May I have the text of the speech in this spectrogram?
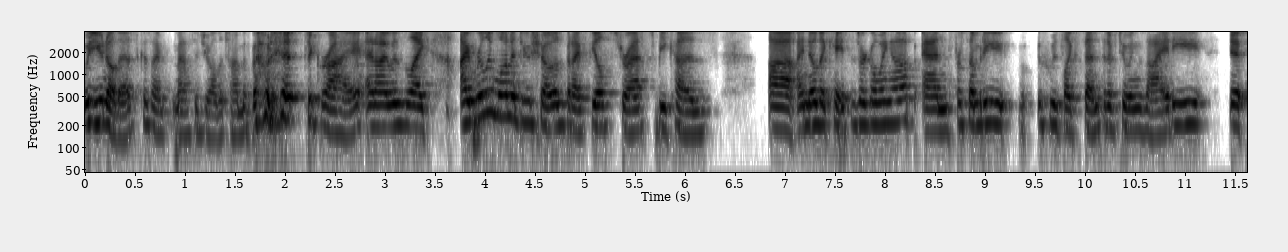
Well, you know this because I message you all the time about it to cry. And I was like, I really want to do shows, but I feel stressed because uh, I know that cases are going up. And for somebody who's like sensitive to anxiety, it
